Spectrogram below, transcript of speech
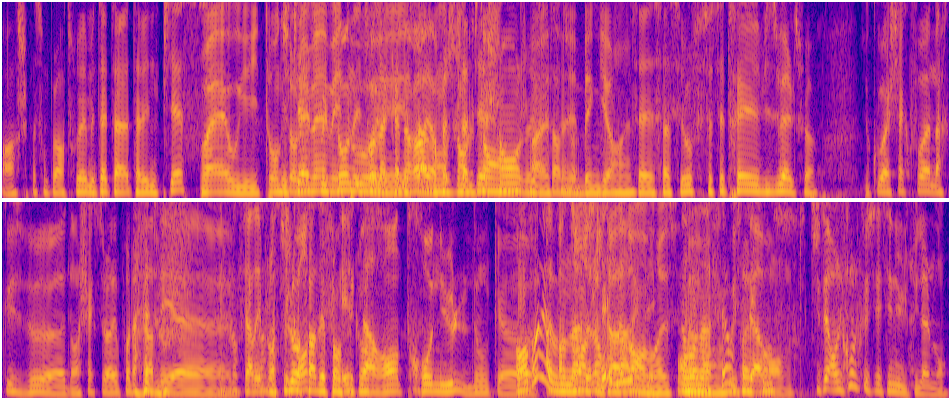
alors, je sais pas si on peut la retrouver, mais peut-être t'as- t'avais une pièce. Ouais, oui, il tourne Une sur pièce où lui-même il et tourne- tout, il tourne la et caméra, et en fait, la pièce temps. change, Ouais, c'est banger. ouais. C'est assez ouf. C'est très visuel, tu vois. Du coup, à chaque fois, Narcus veut, euh, dans chaque Solar Prod, faire des, euh, faire des plans séquences. Faire des plans Et ça rend trop nul. Donc, euh, En vrai, on en a fait, On en a fait, Oui, c'était avant. Tu t'es rendu compte que c'était nul finalement?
